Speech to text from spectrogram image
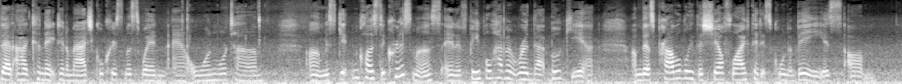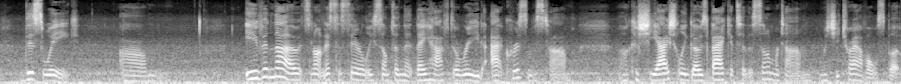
that I connected a magical Christmas wedding out one more time. Um, it's getting close to Christmas, and if people haven't read that book yet, um, that's probably the shelf life that it's going to be. Is um, this week. Um, even though it's not necessarily something that they have to read at Christmas time, because uh, she actually goes back into the summertime when she travels. But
